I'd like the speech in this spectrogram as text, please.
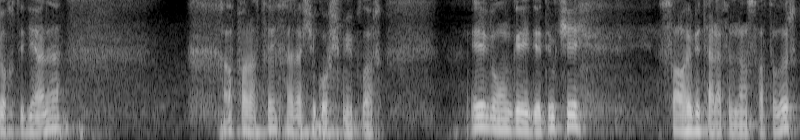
yoxdur deyənə aparatı hələ ki qoşmayıblar. Ev onu qeyd edim ki, sahibi tərəfindən satılır.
